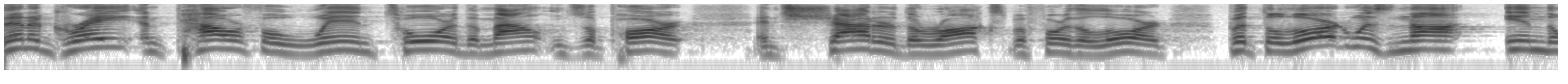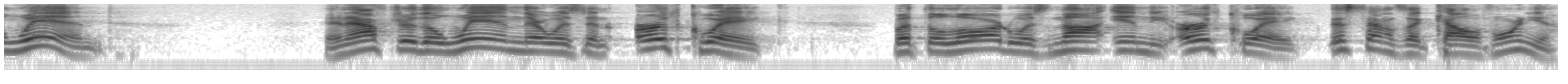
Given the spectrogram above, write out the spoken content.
Then a great and powerful wind tore the mountains apart and shattered the rocks before the Lord. But the Lord was not in the wind. And after the wind, there was an earthquake, but the Lord was not in the earthquake. This sounds like California.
